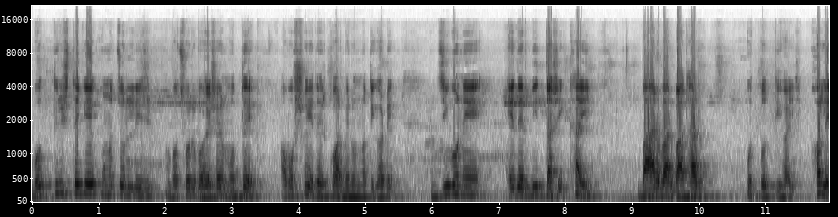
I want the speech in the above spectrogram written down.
বত্রিশ থেকে উনচল্লিশ বছর বয়সের মধ্যে অবশ্যই এদের কর্মের উন্নতি ঘটে। জীবনে এদের বিদ্যা শিক্ষায় বারবার বাধার উৎপত্তি হয়। ফলে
